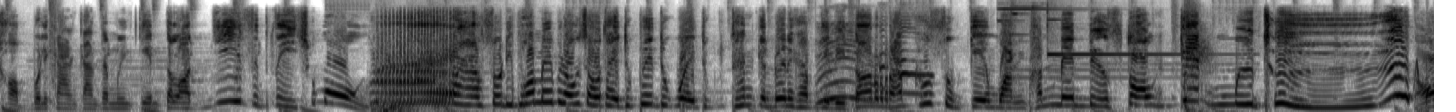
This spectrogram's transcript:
Shop บริการการดำเนินเกมตลอด 24 ชั่วโมงกราบสวัสดีพ่อแม่พี่น้องชาวไทยทุกเพศทุกวัยทุกท่านกันด้วยนะครับยินดีต้อนรับเข้าสู่เกมวันพันเมนเดอร์สตองเกตมือถืออ๋อ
